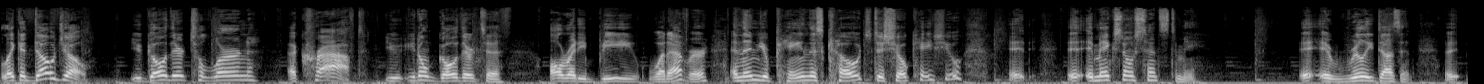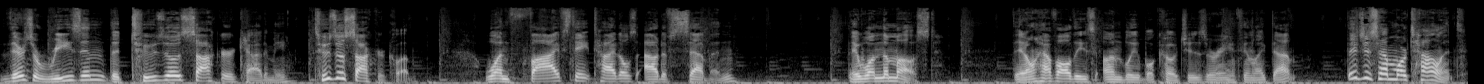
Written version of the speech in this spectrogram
like a dojo. You go there to learn a craft. You you don't go there to already be whatever and then you're paying this coach to showcase you it, it, it makes no sense to me. It, it really doesn't. Uh, there's a reason the Tucson Soccer Academy, Tucson Soccer Club, won five state titles out of seven. They won the most. They don't have all these unbelievable coaches or anything like that. They just have more talent.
